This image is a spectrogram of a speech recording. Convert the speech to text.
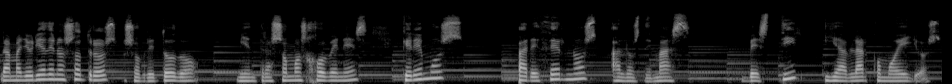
La mayoría de nosotros, sobre todo mientras somos jóvenes, queremos parecernos a los demás, vestir y hablar como ellos.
